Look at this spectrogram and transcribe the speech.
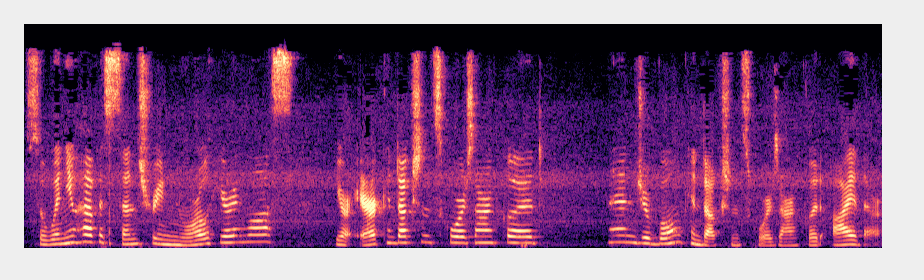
So when you have a sensory neural hearing loss, your air conduction scores aren't good, and your bone conduction scores aren't good either.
